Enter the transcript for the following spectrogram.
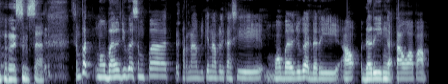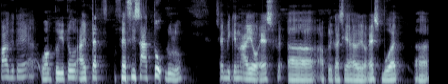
susah. Sempat mobile juga sempat pernah bikin aplikasi mobile juga dari dari nggak tahu apa-apa gitu ya. Waktu itu iPad versi satu dulu. Saya bikin iOS uh, aplikasi iOS buat uh,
